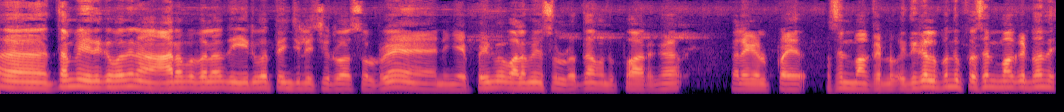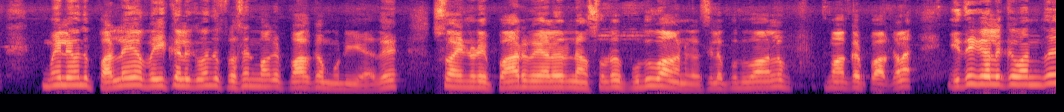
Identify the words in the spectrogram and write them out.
ஆஹ், தம்பி இதுக்கு வந்து நான் ஆரம்ப விலை வந்து இருபத்தஞ்சு லட்சம் ரூபா சொல்கிறேன் நீங்கள் எப்பயுமே வளமையை சொல்கிறது தான் வந்து பாருங்கள் விலைகள் ப்ரெசன்ட் மார்க்கெட் இதுகள் வந்து ப்ரெசன்ட் மார்க்கெட் வந்து உண்மையிலே வந்து பழைய வெஹிக்கிளுக்கு வந்து ப்ரெசன்ட் மார்க்கெட் பார்க்க முடியாது. ஸோ என்னுடைய பார்வையாளர் நான் சொல்கிறது புது வாகனங்கள் சில புது வாகனங்கள் மார்க்கெட் பார்க்கலாம். இதுகளுக்கு வந்து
